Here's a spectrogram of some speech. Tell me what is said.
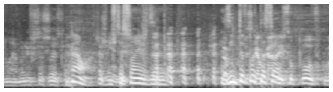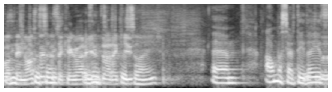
não é manifestações. Não, as manifestações de. as interpretações. É um o povo que vota em nós, pensa que agora ia entrar aqui. Um, há uma certa ideia. De,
